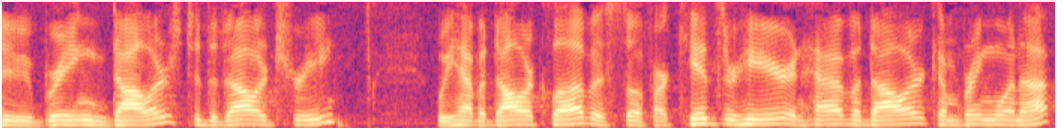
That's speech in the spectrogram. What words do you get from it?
to bring dollars to the Dollar Tree. We have a dollar club, so if our kids are here and have a dollar, come bring one up,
